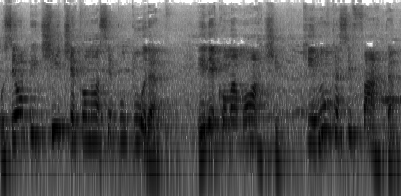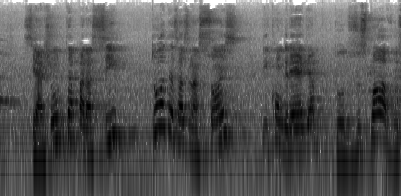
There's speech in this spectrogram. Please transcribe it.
O seu apetite é como a sepultura ele é como a morte, que nunca se farta, se ajunta para si todas as nações e congrega todos os povos.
